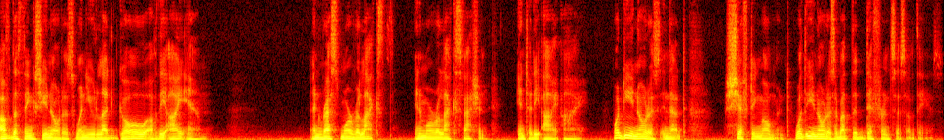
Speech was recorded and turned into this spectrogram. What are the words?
of the things you notice when you let go of the I am and rest more relaxed in a more relaxed fashion into the I, I. What do you notice in that shifting moment? What do you notice about the differences of these?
